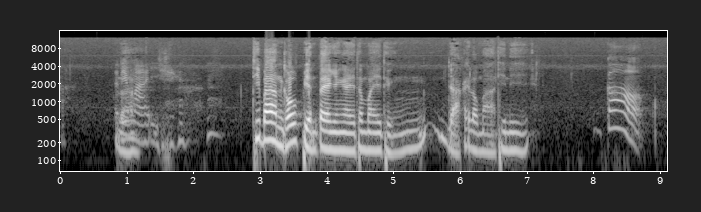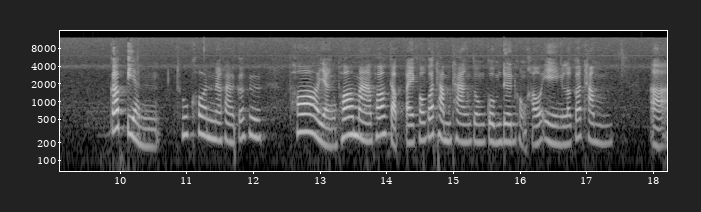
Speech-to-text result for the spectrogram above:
ค่ะจะได้เหรอมาอีก ที่บ้านเขาเปลี่ยนแปลงยังไงทำไมถึงอยากให้เรามาที่นี่ ก็ก็เปลี่ยนทุกคนนะคะ ก็คือ พ่ออย่างพ่อมาพ่อกลับไปเขาก็ทำทางตรงกลมเดินของเขาเอง แล้วก็ทำอ่า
